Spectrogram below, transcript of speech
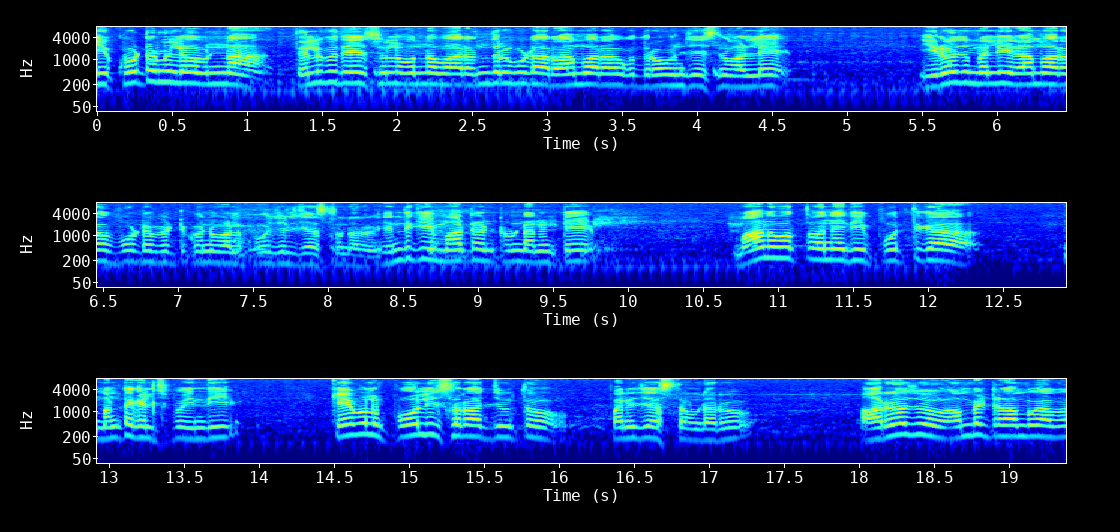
ఈ కూటమిలో ఉన్న తెలుగుదేశంలో ఉన్న వారందరూ కూడా రామారావుకు ద్రోహం చేసిన వాళ్ళే. ఈరోజు మళ్ళీ రామారావు ఫోటో పెట్టుకొని వాళ్ళు పూజలు చేస్తున్నారు. ఎందుకు ఈ మాట అంటున్నానంటే మానవత్వం అనేది పూర్తిగా మంట కలిసిపోయింది కేవలం పోలీసు రాజ్యంతో పనిచేస్తూ ఉండరు ఆ రోజు అంబటి రాంబాబు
